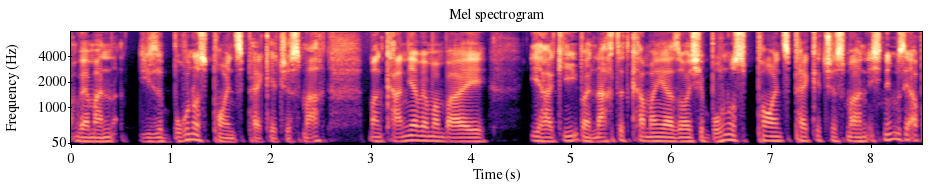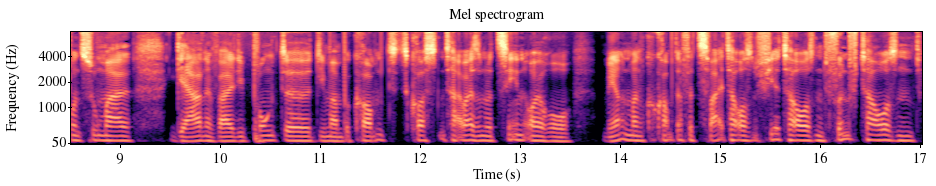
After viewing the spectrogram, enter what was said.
wenn man diese Bonus-Points-Packages macht. Man kann ja, wenn man bei IHG übernachtet, kann man ja solche Bonus-Points-Packages machen. Ich nehme sie ab und zu mal gerne, weil die Punkte, die man bekommt, kosten teilweise nur 10 Euro mehr und man bekommt dafür 2000, 4000, 5000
